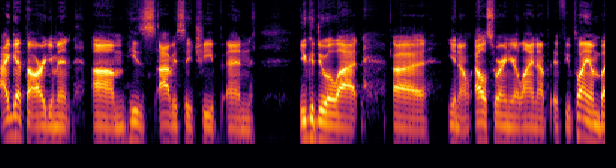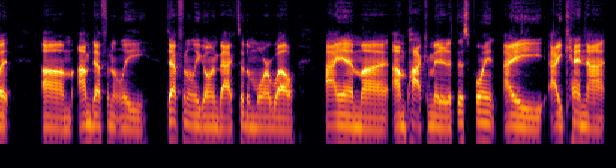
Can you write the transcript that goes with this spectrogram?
I get the argument. Um, he's obviously cheap, and you could do a lot, uh, you know, elsewhere in your lineup if you play him. But um, I'm definitely definitely going back to the more well. I am uh, I'm pot committed at this point. I I cannot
